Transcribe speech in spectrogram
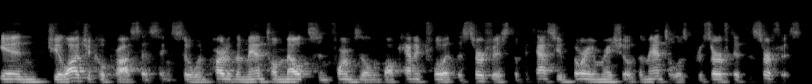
in geological processing. So when part of the mantle melts and forms a volcanic flow at the surface, the potassium thorium ratio of the mantle is preserved at the surface.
